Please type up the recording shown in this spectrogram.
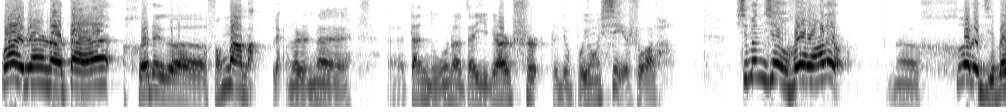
外边呢，戴安和这个冯妈妈两个人呢，呃，单独呢在一边吃，这就不用细说了。西门庆和王六那喝了几杯，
